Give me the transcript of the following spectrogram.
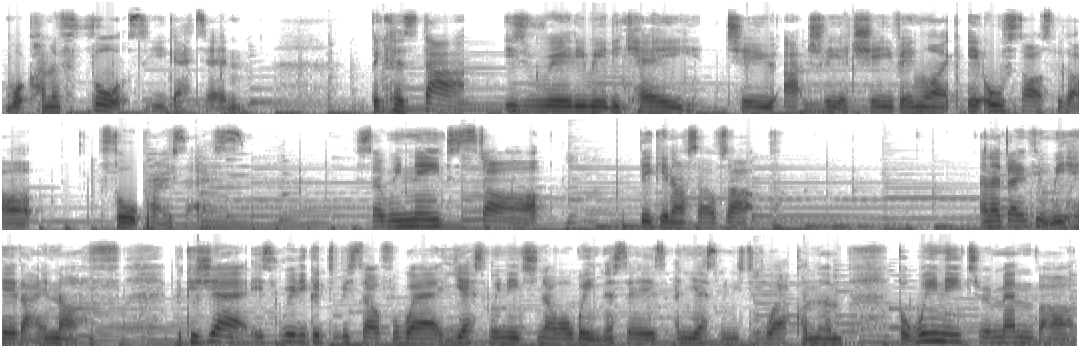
What kind of thoughts are you getting? Because that is really, really key to actually achieving. Like, it all starts with our thought process. So, we need to start bigging ourselves up. And I don't think we hear that enough. Because yeah it's really good to be self-aware. Yes we need to know our weaknesses and yes we need to work on them. But we need to remember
